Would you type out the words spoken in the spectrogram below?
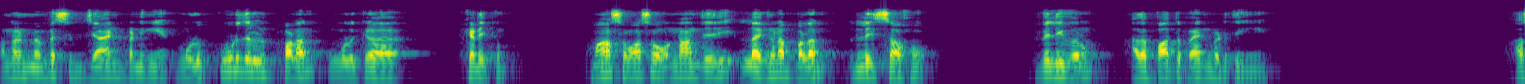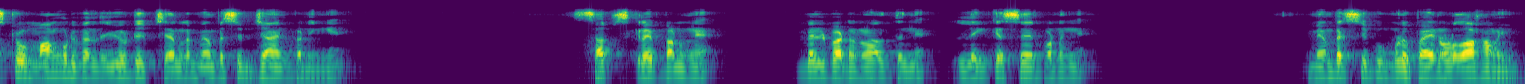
அதனால் மெம்பர்ஷிப் ஜாயின் பண்ணிங்க. உங்களுக்கு கூடுதல் பலன் உங்களுக்கு கிடைக்கும். மாதம் மாதம் ஒன்றாந்தேதி லக்ன பலன் ரிலீஸ் ஆகும். வெளிவரும். அதை பார்த்து பயன்படுத்திங்க அஸ்ட்ரோ மாங்குடி அந்த யூடியூப் சேனலில் மெம்பர்ஷிப் ஜாயின் பண்ணிங்க. சப்ஸ்கிரைப் பண்ணுங்கள் பெல் பட்டன் அழுத்துங்க. லிங்கை ஷேர் பண்ணுங்கள் மெம்பர்ஷிப் உங்களுக்கு பயனுள்ளதாக அமையும்.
